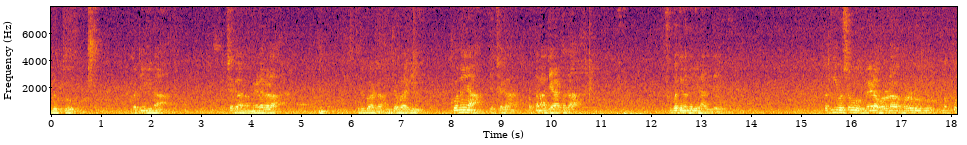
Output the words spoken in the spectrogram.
ಇವತ್ತು ಕಟೀಲಿನ ಯಕ್ಷಗಾನ ಮೇಳಗಳ ತಿರುಗಾಟ ಅಂತ್ಯವಾಗಿ ಕೊನೆಯ ಯಕ್ಷಗಾನ ಪತ್ತನಾದಿ ಆಟದ ಶುಭ ದಿನದಲ್ಲಿ ನಾವಿದ್ದೇವೆ. ಪ್ರತಿ ವರ್ಷವೂ ಮೇಳ ಹೊರಡ, ಹೊರಡುವುದು ಮತ್ತು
